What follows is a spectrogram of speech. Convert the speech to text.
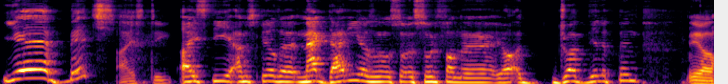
Yeah, bitch! Ice-T. Ice-T, hem speelde Mac Daddy, als een, soort van uh, ja, drug dealer pimp. Ja.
